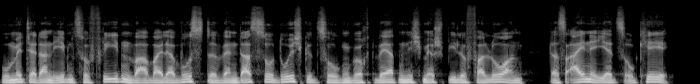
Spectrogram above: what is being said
womit er dann eben zufrieden war, weil er wusste, wenn das so durchgezogen wird, werden nicht mehr Spiele verloren. Das eine jetzt okay,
